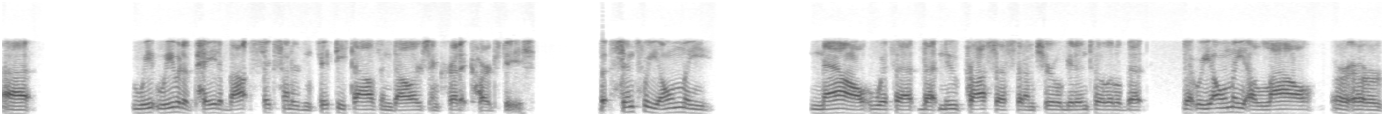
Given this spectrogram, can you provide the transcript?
uh, we, we would have paid about $650,000 in credit card fees. But since we only now, with that, that new process that I'm sure we'll get into a little bit, that we only allow or, or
